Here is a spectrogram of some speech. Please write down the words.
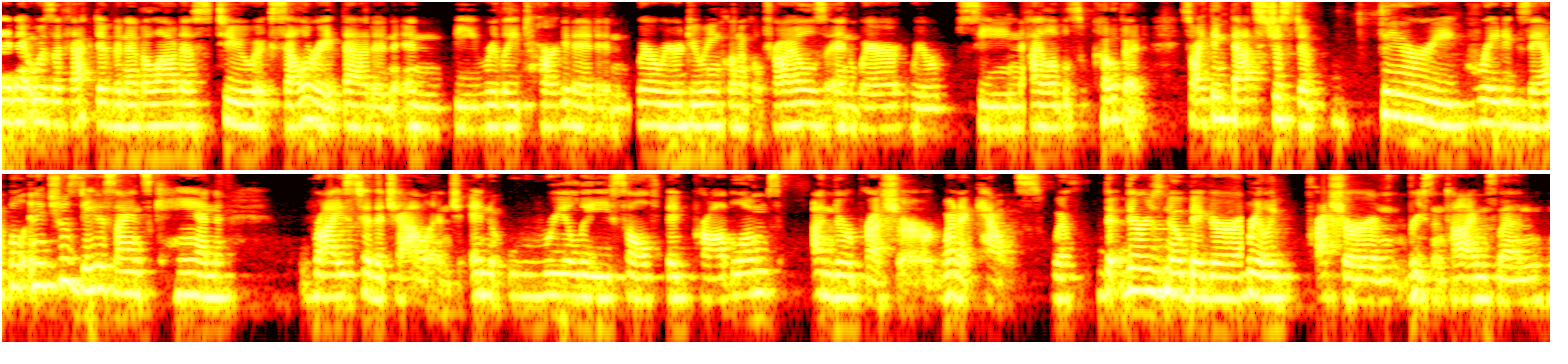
And it was effective and it allowed us to accelerate that and, and be really targeted in where we were doing clinical trials and where we were seeing high levels of COVID. So I think that's just a very great example. And it shows data science can rise to the challenge and really solve big problems under pressure when it counts with th- there is no bigger really pressure in recent times than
